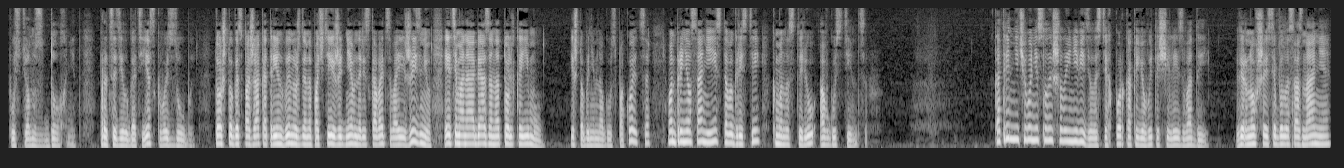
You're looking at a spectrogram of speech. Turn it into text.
«Пусть он сдохнет», — процедил Готье сквозь зубы. То, что госпожа Катрин вынуждена почти ежедневно рисковать своей жизнью, этим она обязана только ему и, чтобы немного успокоиться, он принялся неистово грести к монастырю августинцев. Катрин ничего не слышала и не видела с тех пор, как ее вытащили из воды. Вернувшееся было сознание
